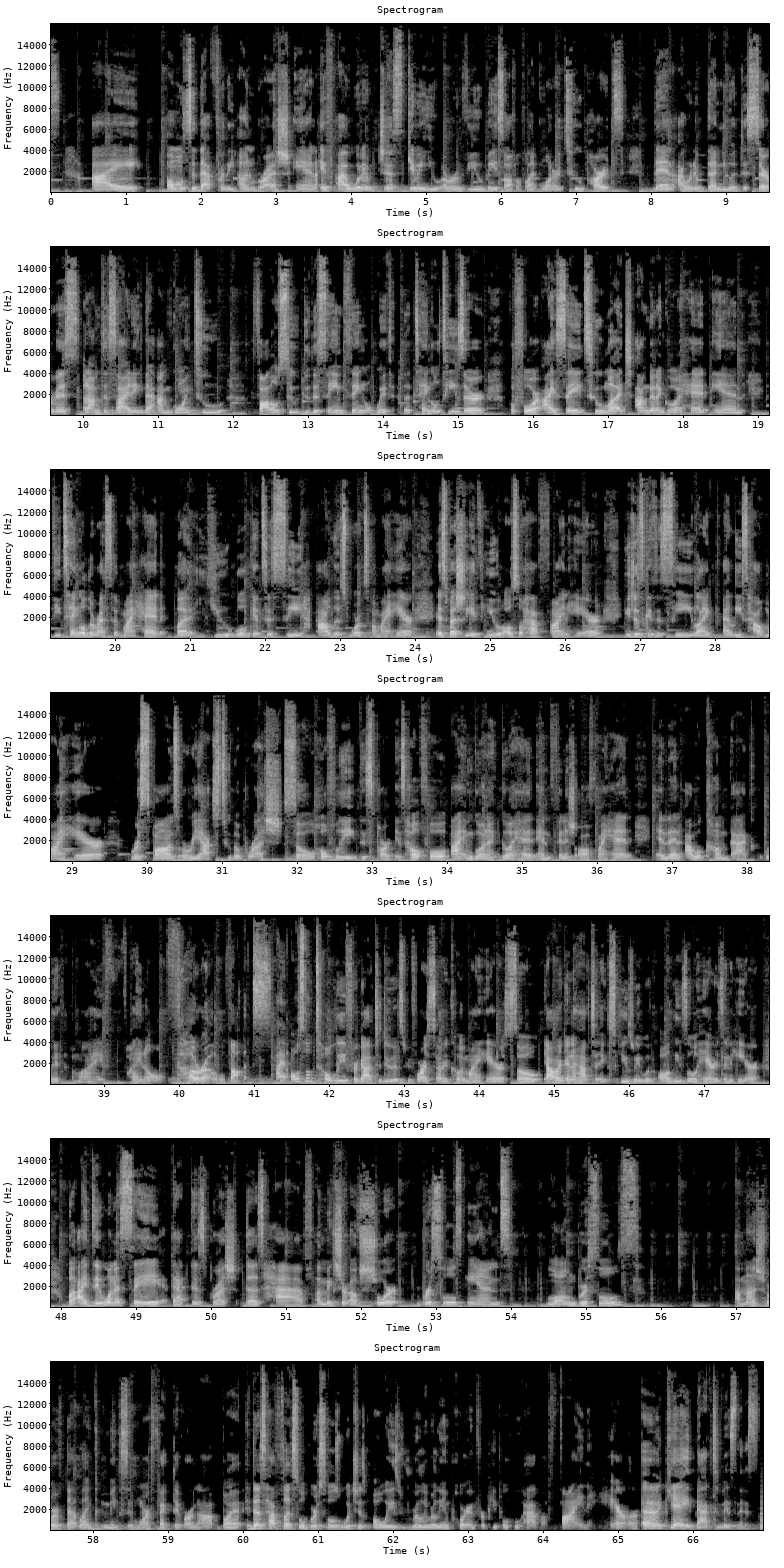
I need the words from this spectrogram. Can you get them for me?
I almost did that for the unbrush and if I would have just given you a review based off of like one or two parts then I would have done you a disservice but I'm deciding that I'm going to follow suit, do the same thing with the Tangle Teezer. Before I say too much, I'm gonna go ahead and detangle the rest of my head, but you will get to see how this works on my hair, especially if you also have fine hair. You just get to see like at least how my hair responds or reacts to the brush. So hopefully this part is helpful. I am going to go ahead and finish off my head and then I will come back with my final thorough thoughts. I also totally forgot to do this before I started combing my hair so y'all are gonna have to excuse me with all these little hairs in here but I did want to say that this brush does have a mixture of short bristles and long bristles I'm not sure if that like makes it more effective or not, but it does have flexible bristles, which is always really, really important for people who have a fine hair. Okay, back to business.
